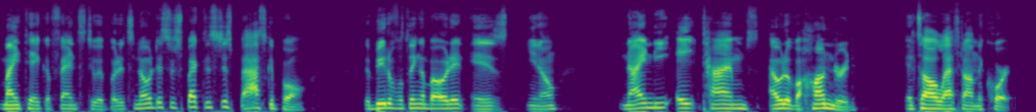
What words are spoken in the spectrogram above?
might take offense to it, but it's no disrespect. It's just basketball. The beautiful thing about it is, you know, 98 times out of 100, it's all left on the court.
